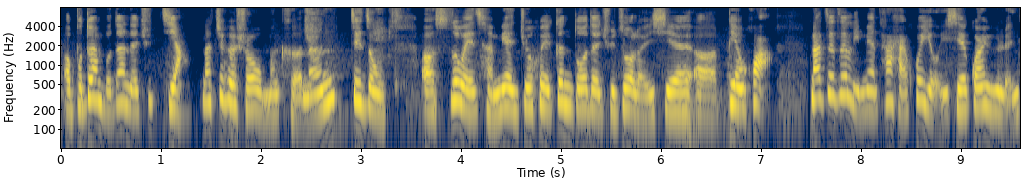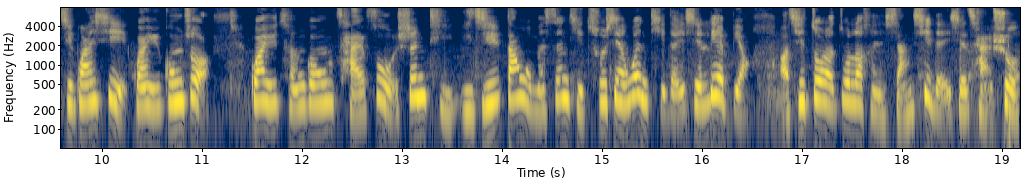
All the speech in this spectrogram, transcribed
呃，不断不断的去讲。那这个时候我们可能这种呃思维层面就会更多的去做了一些呃变化。那在这里面，它还会有一些关于人际关系、关于工作、关于成功、财富、身体，以及当我们身体出现问题的一些列表啊，其实做了做了很详细的一些阐述。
